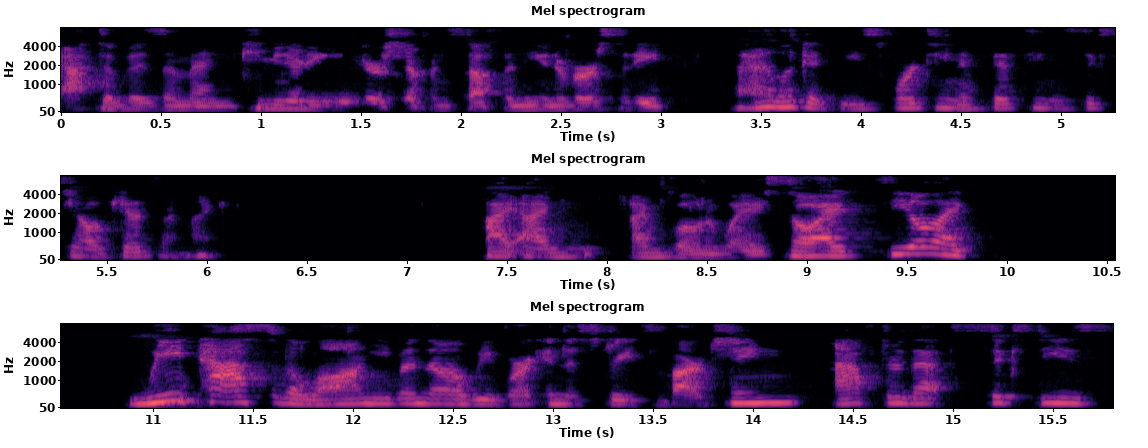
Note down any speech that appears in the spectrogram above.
activism and community leadership and stuff in the university. And I look at these 14 and 15 and 16 year old kids. I'm like, I, I'm, I'm blown away. So I feel like we passed it along, even though we weren't in the streets marching after that 60s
